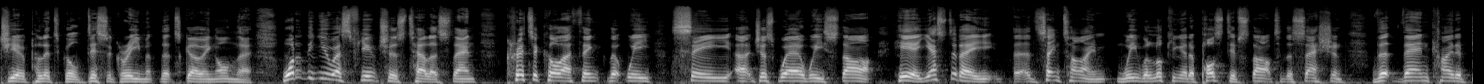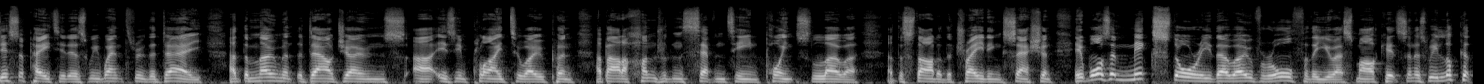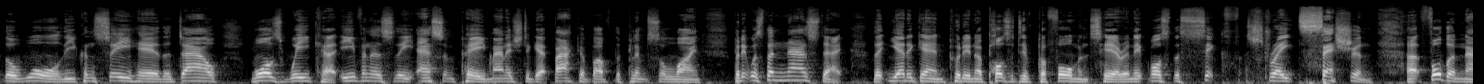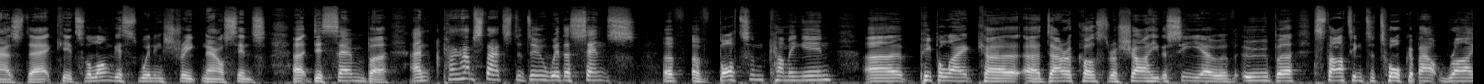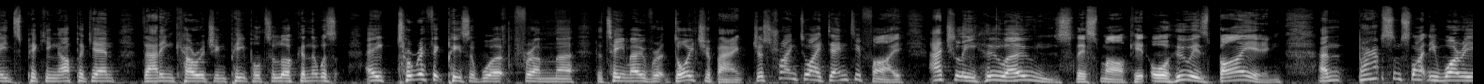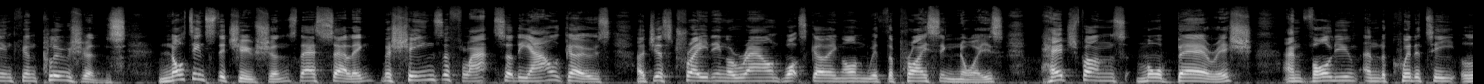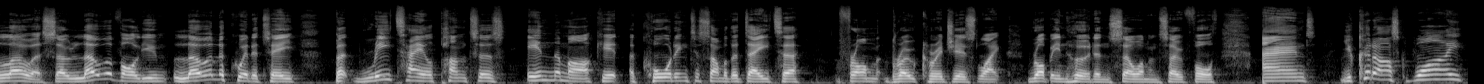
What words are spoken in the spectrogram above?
geopolitical disagreement that's going on there. What do the US futures tell us then? Critical, I think, that we see uh, just where we start here. Yesterday, uh, at the same time, we were looking at a positive start to the session that then kind of dissipated as we went through the day. At the moment, the Dow Jones uh, is implied to open about 117 points lower at the start of the trading session. It was a mixed story, though, overall for the US markets. And as we look at the war, you can see here the Dow was weaker, even as the S&P managed to get back above the Plimsoll line. But it was the Nasdaq that yet again put in a positive performance here, and it was the sixth straight session uh, for the Nasdaq. It's the longest winning streak now since uh, December, and perhaps that's to do with a sense of, of bottom coming in. Uh, people like uh, uh, Dara Khosrowshahi, the CEO of Uber, starting to talk about rides picking up again, that encouraging people to look. And there was a terrific piece of work from uh, the team over at Deutsche Bank, just trying to identify actually who owns this market or who is buying, and perhaps some slightly worrying conclusions not institutions. They're selling. Machines are flat, so the algos are just trading around what's going on with the pricing noise. Hedge funds more bearish and volume and liquidity lower. So lower volume, lower liquidity, but retail punters in the market, according to some of the data from brokerages like Robinhood and so on and so forth. And you could ask why,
